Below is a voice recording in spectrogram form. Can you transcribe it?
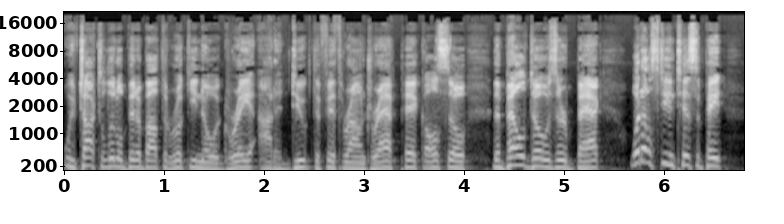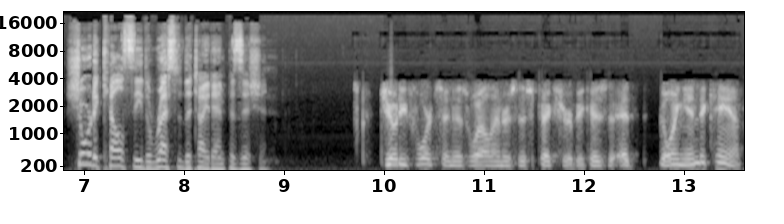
We've talked a little bit about the rookie Noah Gray out of Duke, the fifth round draft pick. Also, the Belldozer back. What else do you anticipate, short of Kelce, the rest of the tight end position? Jody Fortson as well enters this picture because at, going into camp,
